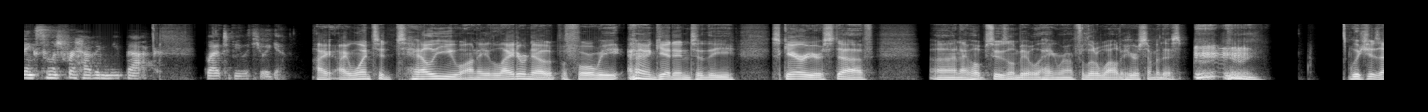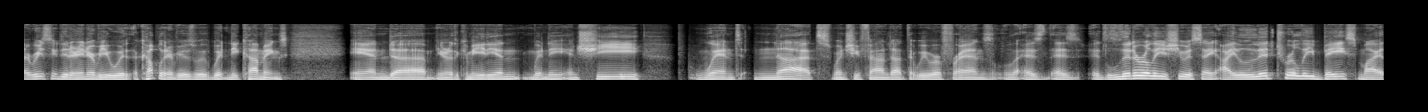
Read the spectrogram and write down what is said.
Thanks so much for having me back. Glad to be with you again. I, I want to tell you on a lighter note before we get into the scarier stuff, uh, and I hope Susan will be able to hang around for a little while to hear some of this. Which is, I recently did an interview with a couple of interviews with Whitney Cummings, and uh, you know the comedian Whitney, and she went nuts when she found out that we were friends. As as it literally, she was saying, I literally base my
